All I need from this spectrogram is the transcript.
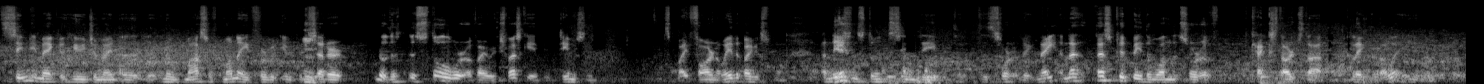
seem to make a huge amount of you know massive money for what you Hmm. consider you know the, the stalwart of Irish whiskey. Jameson it's by far and away the biggest one. And these Yeah. ones don't seem to, to, to sort of ignite. And that, this could be the one that sort of kickstarts that collectability. You know?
